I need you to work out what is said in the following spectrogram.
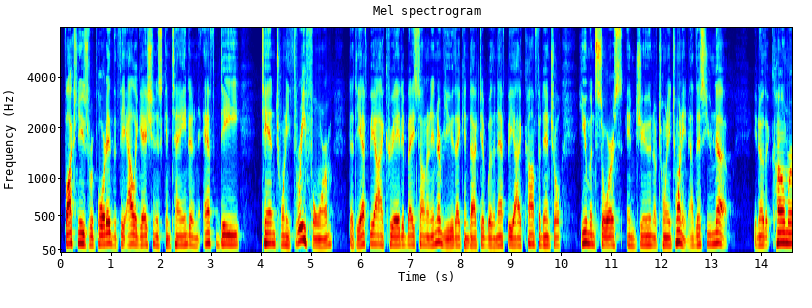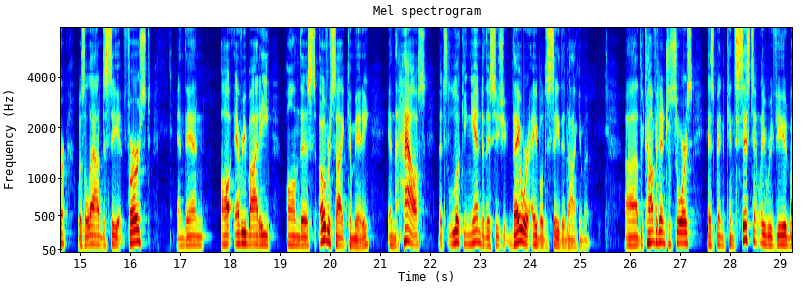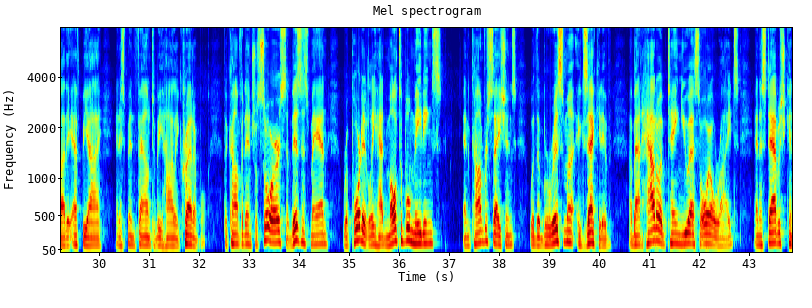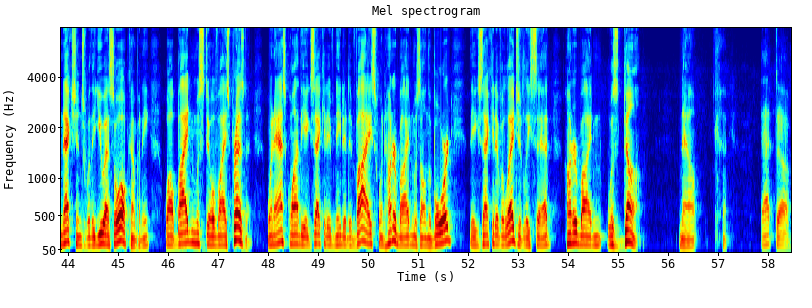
Fox News reported that the allegation is contained in an FD 1023 form that the FBI created based on an interview they conducted with an FBI confidential human source in June of 2020. Now, this you know. You know that Comer was allowed to see it first, and then all, everybody on this oversight committee in the House that's looking into this issue, they were able to see the document. Uh, the confidential source has been consistently reviewed by the FBI and has been found to be highly credible. The confidential source, a businessman, reportedly had multiple meetings and conversations with the Burisma executive about how to obtain U.S. oil rights and establish connections with a U.S. oil company while Biden was still vice president. When asked why the executive needed advice when Hunter Biden was on the board, the executive allegedly said Hunter Biden was dumb. Now, that uh,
